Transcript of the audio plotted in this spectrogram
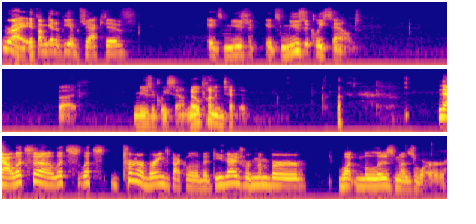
right. If I'm going to be objective, it's music. It's musically sound, but musically sound. No pun intended. Now let's uh let's let's turn our brains back a little bit. Do you guys remember what melismas were?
